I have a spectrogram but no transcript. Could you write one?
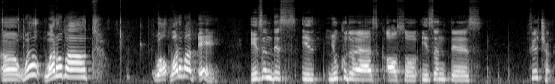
Uh, well, what about, well, what about A? Isn't this, is, you could ask also, isn't this future?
